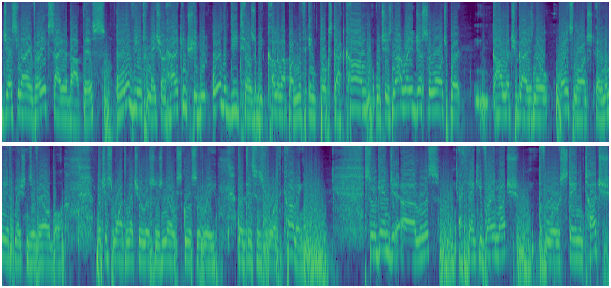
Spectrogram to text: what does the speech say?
Jesse and I are very excited about this. All of the information on how to contribute, all the details will be coming up on mythincbooks.com, which is not ready just to launch, but I'll let you guys know when it's launched and when the information is available. But just wanted to let your listeners know exclusively that this is forthcoming. So again, uh, Louis, I thank you very much for staying in touch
